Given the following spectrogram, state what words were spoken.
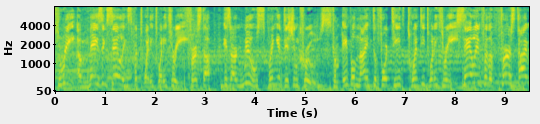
three amazing sailings for 2023. First up is our new spring edition cruise from April 9th to 14th, 2023. Sailing for the first time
